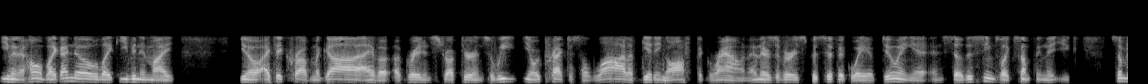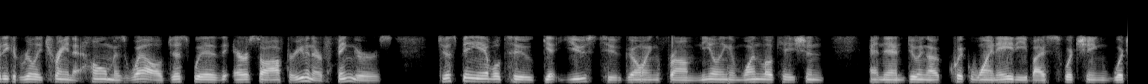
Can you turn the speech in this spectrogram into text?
even at home. Like I know, like even in my you know, I take Krav Maga. I have a, a, great instructor, and so we, you know, we practice a lot of getting off the ground. And there's a very specific way of doing it. And so this seems like something that you somebody could really train at home as well, just with airsoft or even their fingers just being able to get used to going from kneeling in one location and then doing a quick 180 by switching which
